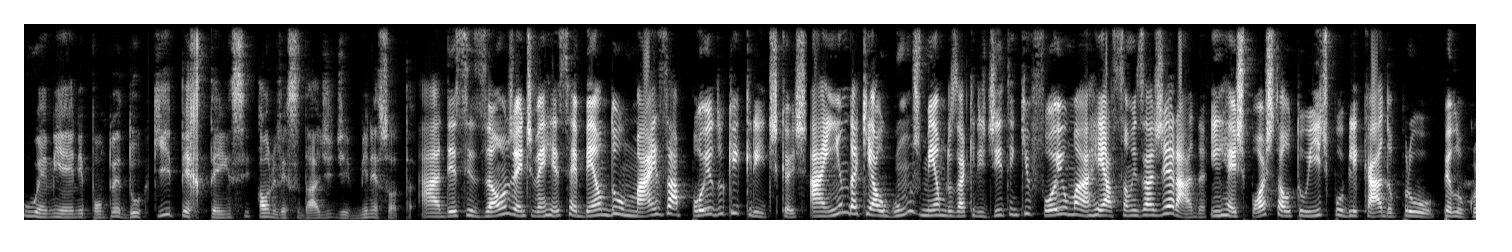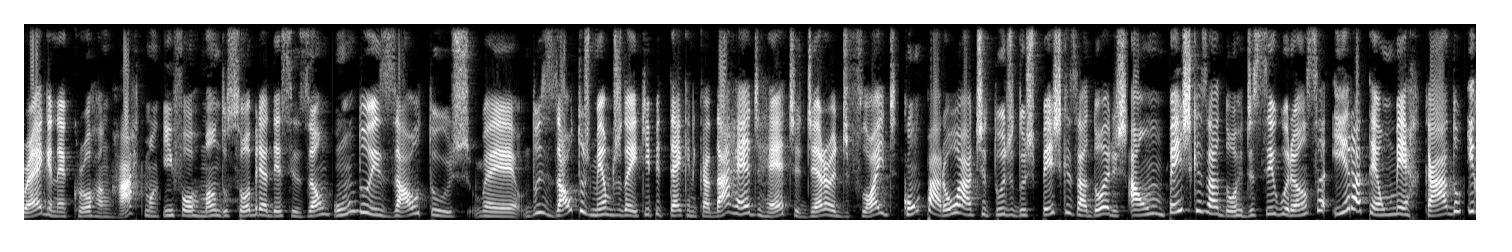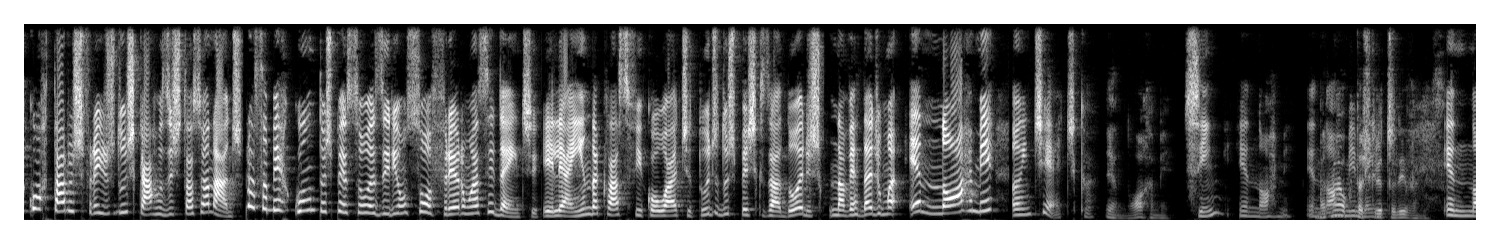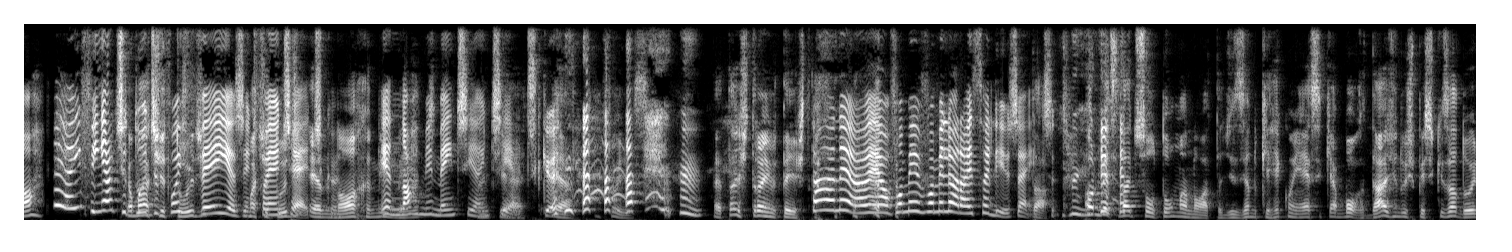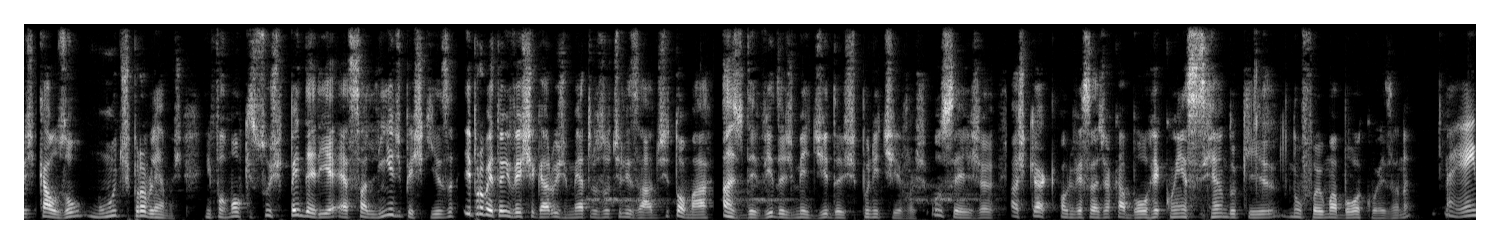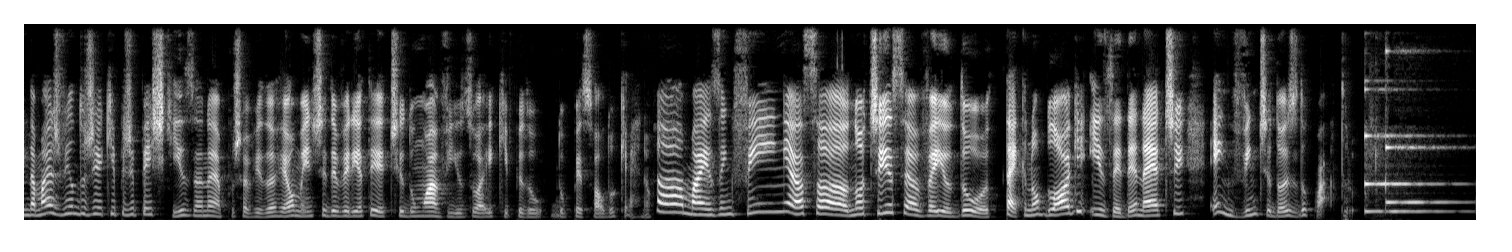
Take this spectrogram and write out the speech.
umn.edu, que pertence à Universidade de Minnesota. A decisão, gente, vem recebendo mais apoio do que críticas, ainda que alguns membros acreditem que foi uma reação exagerada. Em resposta ao tweet publicado pro, pelo Greg, né, Crohan Hartman, informando sobre a decisão, um dos altos, é, dos altos membros da equipe técnica da Red Hat, Gerard Floyd, comparou a atitude dos pesquisadores a um pesquisador de segurança ir até um mercado e cortar os freios dos carros estacionados para saber quantas pessoas iriam sofrer um acidente. Ele ainda classificou a atitude dos pesquisadores, na verdade, uma enorme antiética. Enorme? Sim, enorme. Enorme. Mas não é o que está escrito ali, Vanessa. Enorme. É, enfim, a atitude, é atitude, foi feia, gente. Foi antiética. Enormemente, enormemente antiética. É, foi isso. É, tá estranho o texto. Tá, né? Eu vou, me, vou melhorar isso ali, gente. Tá. A universidade soltou uma nota dizendo que reconhece que a abordagem dos pesquisadores causou muitos problemas. Informou que suspenderia essa linha de pesquisa e prometeu investigar os métodos utilizados e tomar as devidas medidas punitivas. Ou seja, acho que a universidade acabou reconhecendo que não foi uma boa coisa, né? É, ainda mais vindo de equipe de pesquisa, né? Puxa vida, realmente deveria ter tido um aviso à equipe do, do pessoal do kernel. Ah, mas enfim, essa notícia veio do Tecnoblog e ZDNet em 22 do 4.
